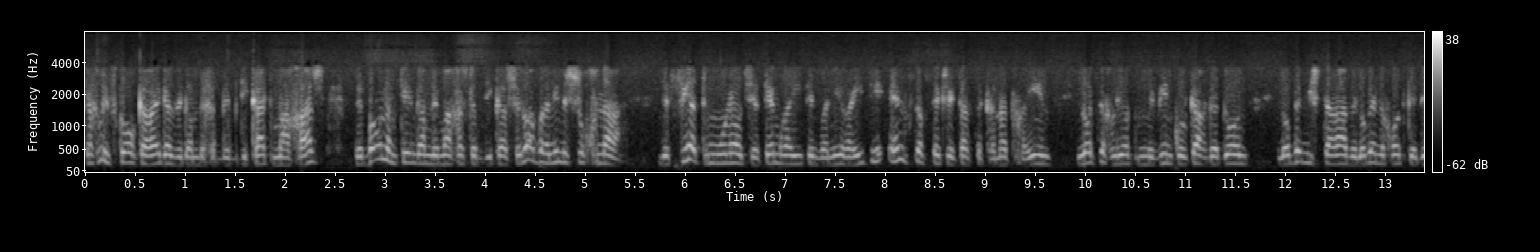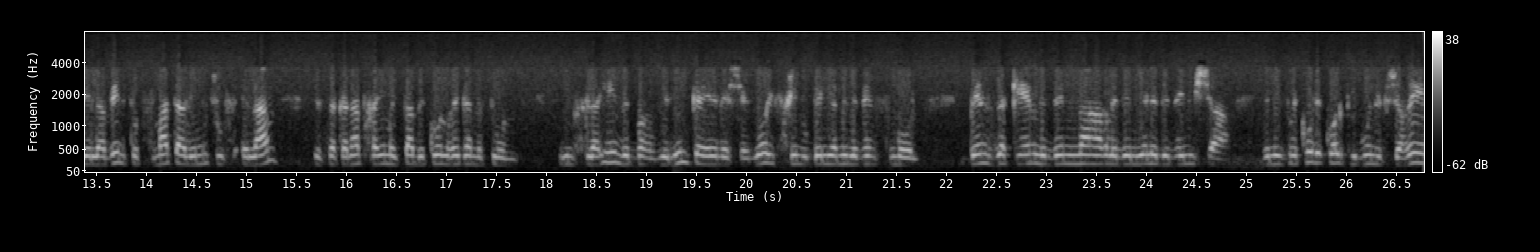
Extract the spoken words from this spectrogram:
צריך לזכור כרגע זה גם בבדיקת מח"ש, ובואו נמתין גם למח"ש את הבדיקה שלו, אבל אני משוכנע, לפי התמונות שאתם ראיתם ואני ראיתי, אין ספק שהייתה סכנת חיים, לא צריך להיות מבין כל כך גדול, לא במשטרה ולא במחאות, כדי להבין את עוצמת האלימות שהופעלה, שסכנת חיים הייתה בכל רגע נתון. עם סלעים וברזלים כאלה שלא הבחינו בין ימין לבין שמאל, בין זקן לבין נער לבין ילד לבין אישה, ונזרקו לכל כיוון אפשרי,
